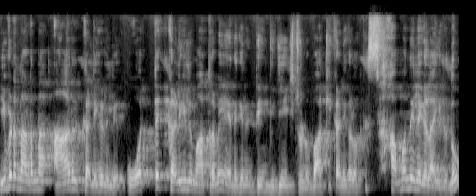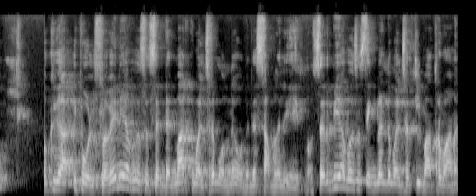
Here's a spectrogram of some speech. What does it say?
ഇവിടെ നടന്ന ആറ് കളികളിൽ ഒറ്റ കളിയിൽ മാത്രമേ ഏതെങ്കിലും ടീം വിജയിച്ചിട്ടുള്ളൂ. ബാക്കി കളികളൊക്കെ സമനിലകളായിരുന്നു. നോക്കുക ഇപ്പോൾ സ്ലൊവേനിയ വേഴ്സസ് ഡെൻമാർക്ക് മത്സരം ഒന്നേ ഒന്നിന്റെ സമനിലയായിരുന്നു. സെർബിയ വേഴ്സസ് ഇംഗ്ലണ്ട് മത്സരത്തിൽ മാത്രമാണ്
